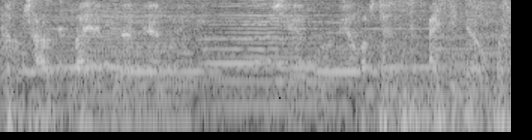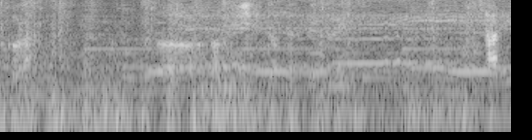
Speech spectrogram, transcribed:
কারণ সারাদিন বাইরে ঘুরে ঘুরে করি। সে আমার ফেসবুক আইডিটা ওপেন করা। তো আমি হয়েছি। সারি।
